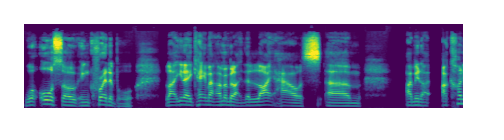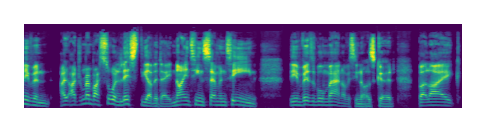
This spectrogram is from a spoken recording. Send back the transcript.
were also incredible. Like you know, it came out. I remember like The Lighthouse. Um, I mean, I, I can't even. I, I remember I saw a list the other day. 1917, The Invisible Man. Obviously not as good, but like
